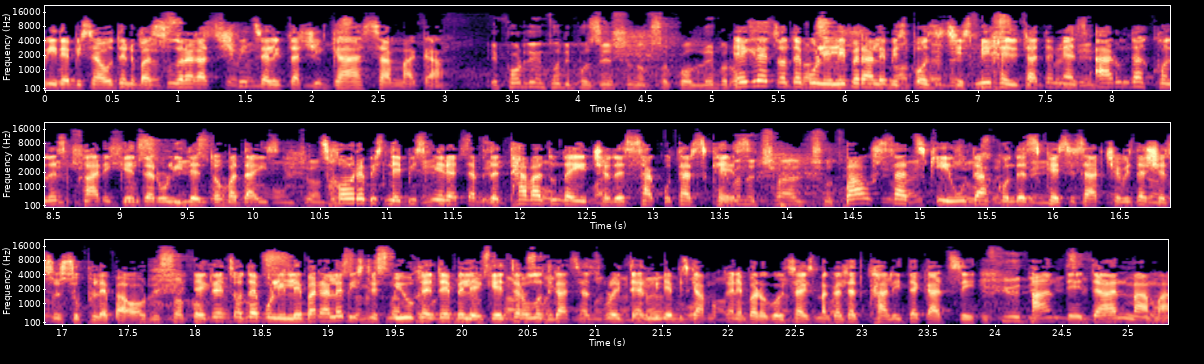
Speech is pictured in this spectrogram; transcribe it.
პირების რაოდენობა სულ რაღაც 7 წელიწადში გაასამაგა. ეგრეთ წოდებული ლიბერალების პოზიციის მიხედვით ადამიანს არ უნდა ჰქონდეს მხარი გენდერული იდენტობა და ის ცხოვრების ნებისმიერ ეტაპზე თავად უნდა ირჩევდეს საკუთარ სქესს. ბავშვსაც კი უნდა ჰქონდეს სქესის არჩევის და შეცვლის უფლებაო. ეგრეთ წოდებული ლიბერალებისთვის მიუხედებელია გენდერულად განსაზღვრული ტერმინების გამოყენება, როგორც არის მაგალითად ქალი და კაცი, ან დედა ან მამა.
